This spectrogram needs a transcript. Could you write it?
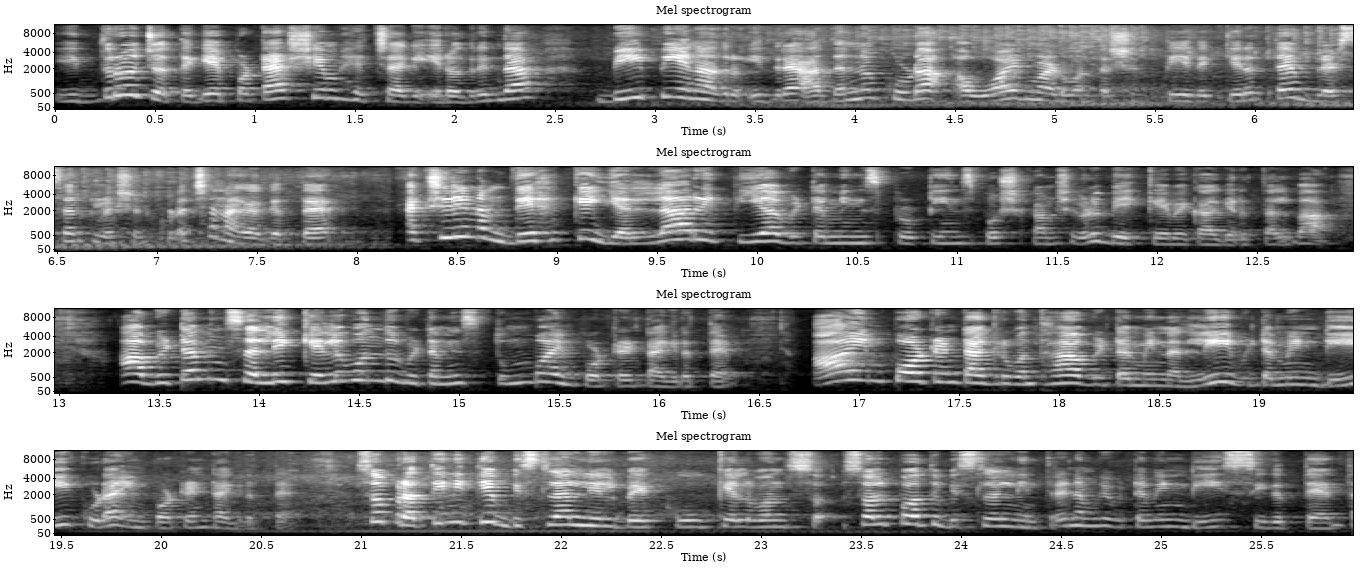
ಇದ್ರ ಜೊತೆಗೆ ಪೊಟ್ಯಾಷಿಯಂ ಹೆಚ್ಚಾಗಿ ಇರೋದ್ರಿಂದ ಬಿ ಪಿ ಏನಾದರೂ ಇದ್ದರೆ ಅದನ್ನು ಕೂಡ ಅವಾಯ್ಡ್ ಮಾಡುವಂಥ ಶಕ್ತಿ ಇದಕ್ಕಿರುತ್ತೆ ಬ್ಲಡ್ ಸರ್ಕ್ಯುಲೇಷನ್ ಕೂಡ ಚೆನ್ನಾಗಾಗುತ್ತೆ. ಆ್ಯಕ್ಚುಲಿ ನಮ್ಮ ದೇಹಕ್ಕೆ ಎಲ್ಲ ರೀತಿಯ ವಿಟಮಿನ್ಸ್ ಪ್ರೋಟೀನ್ಸ್ ಪೋಷಕಾಂಶಗಳು ಬೇಕೇ ಬೇಕಾಗಿರುತ್ತಲ್ವಾ? ಆ ವಿಟಮಿನ್ಸಲ್ಲಿ ಕೆಲವೊಂದು ವಿಟಮಿನ್ಸ್ ತುಂಬ ಇಂಪಾರ್ಟೆಂಟ್ ಆಗಿರುತ್ತೆ. ಆ ಇಂಪಾರ್ಟೆಂಟ್ ಆಗಿರುವಂತಹ ವಿಟಮಿನಲ್ಲಿ ವಿಟಮಿನ್ ಡಿ ಕೂಡ ಇಂಪಾರ್ಟೆಂಟ್ ಆಗಿರುತ್ತೆ. ಸೊ ಪ್ರತಿನಿತ್ಯ ಬಿಸಿಲಲ್ಲಿ ನಿಲ್ಲಬೇಕು ಕೆಲವೊಂದು ಸ್ವ- ಸ್ವಲ್ಪ ಹೊತ್ತು ಬಿಸಿಲಲ್ಲಿ ನಿಂತರೆ ನಮಗೆ ವಿಟಮಿನ್ ಡಿ ಸಿಗುತ್ತೆ ಅಂತ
